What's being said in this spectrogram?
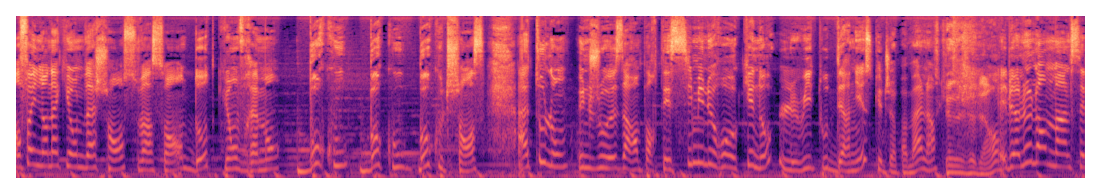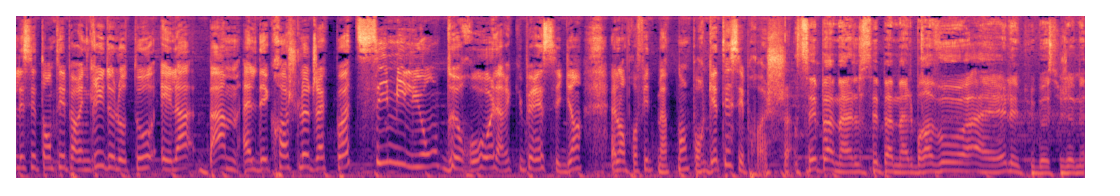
Enfin, il y en a qui ont de la chance, Vincent, d'autres qui ont vraiment beaucoup, beaucoup, beaucoup de chance. À Toulon, une joueuse a remporté 6 000 euros au Keno le 8 août dernier, ce qui est déjà pas mal. Hein. Ce qui est déjà bien. Eh bien, le lendemain, elle s'est laissée tenter par une grille de loto et là, bam, elle décroche le jackpot, 6 millions d'euros. Elle a récupéré ses gains. Elle en profite maintenant pour gâter ses proches. C'est pas mal, c'est pas mal. Bravo à elle. Et puis, bah, si jamais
